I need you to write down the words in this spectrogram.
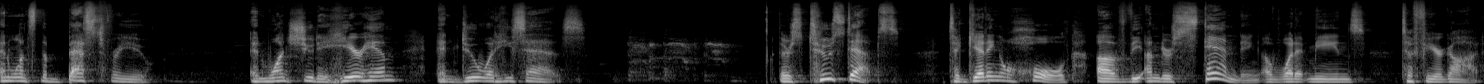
and wants the best for you and wants you to hear him and do what he says. There's two steps to getting a hold of the understanding of what it means to fear God.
